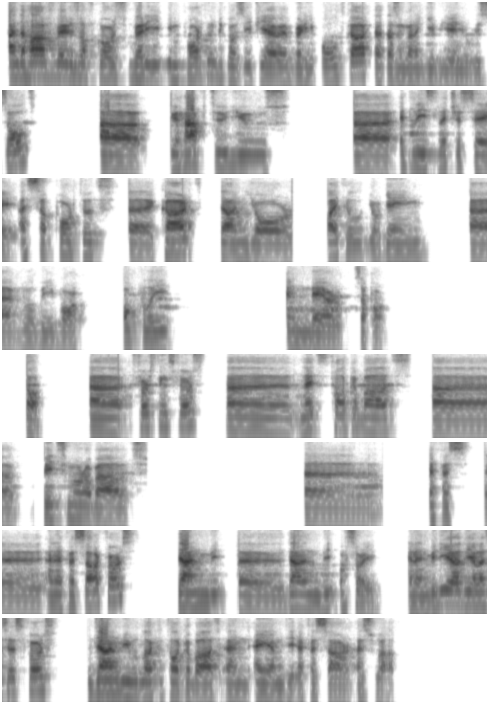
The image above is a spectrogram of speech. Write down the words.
and the hardware is of course very important because if you have a very old card, that doesn't going to give you any result. Uh, you have to use uh, at least let's just say a supported uh, card, then your title, your game uh, will be work hopefully in their support. So uh, first things first, uh, let's talk about uh, bits more about uh, FS uh, NFSR first. Then we, then we, oh sorry, an NVIDIA DLSS first. Then we would like to talk about an AMD FSR as well.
